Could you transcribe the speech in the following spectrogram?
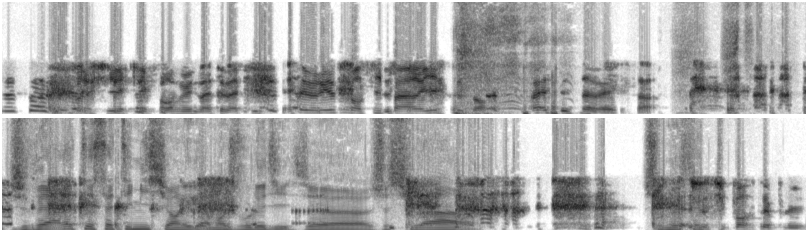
avec les formules mathématiques. C'est vrai quand il parie. Non. Ouais, c'est ça, ouais, c'est ça. Je vais arrêter cette émission, les gars. Moi, je vous le dis. Je, je suis là. Je me fais, Je supporte plus.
